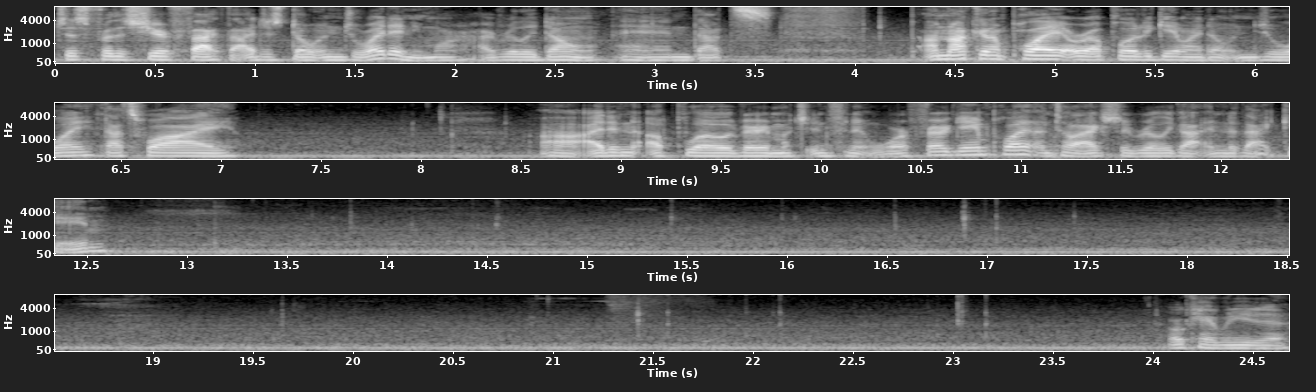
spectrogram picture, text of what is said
just for the sheer fact that I just don't enjoy it anymore. I really don't, and that's I'm not gonna play or upload a game I don't enjoy. That's why uh, I didn't upload very much Infinite Warfare gameplay until I actually really got into that game. Okay, we need to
